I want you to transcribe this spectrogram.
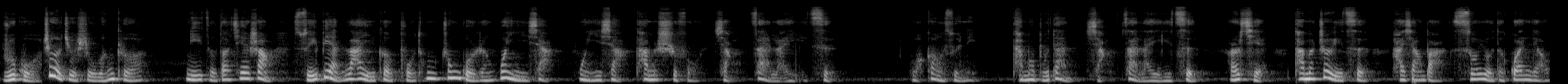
如果这就是文革，你走到街上随便拉一个普通中国人问一下，问一下他们是否想再来一次，我告诉你。他们不但想再来一次，而且他们这一次还想把所有的官僚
